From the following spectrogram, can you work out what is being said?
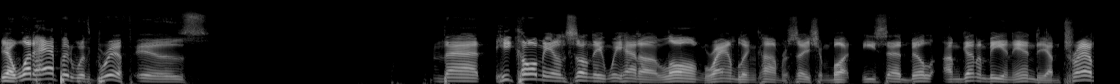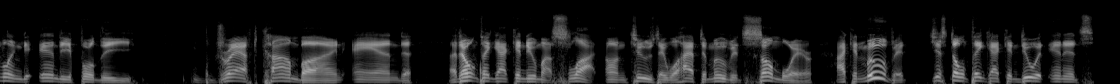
Yeah, what happened with Griff is that he called me on Sunday. We had a long, rambling conversation, but he said, Bill, I'm going to be in Indy. I'm traveling to Indy for the draft combine, and I don't think I can do my slot on Tuesday. We'll have to move it somewhere. I can move it, just don't think I can do it in its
